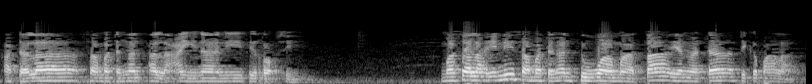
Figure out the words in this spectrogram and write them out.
adalah sama dengan al-ainani fi Masalah ini sama dengan dua mata yang ada di kepala.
